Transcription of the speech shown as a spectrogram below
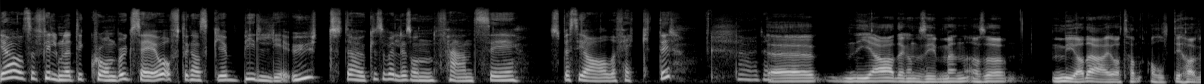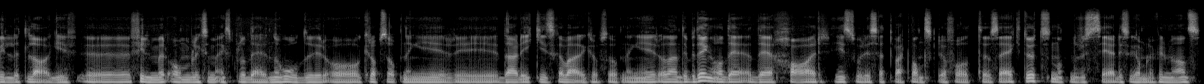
Ja, altså Filmene til Cronberg ser jo ofte ganske billige ut. Det er jo ikke så veldig sånn fancy spesialeffekter. Det er, uh, ja, det kan du si, men altså mye av det er jo at han alltid har villet lage uh, filmer om liksom, eksploderende hoder og kroppsåpninger i, der det ikke skal være kroppsåpninger. Og den type ting, og det, det, har historisk sett vært vanskelig å få til å se ekte ut. sånn at Når du ser disse gamle filmene hans,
